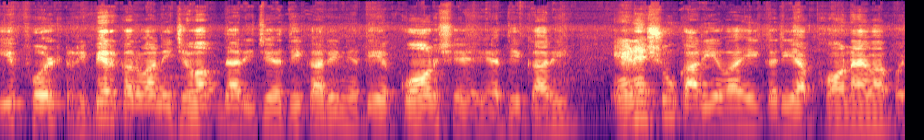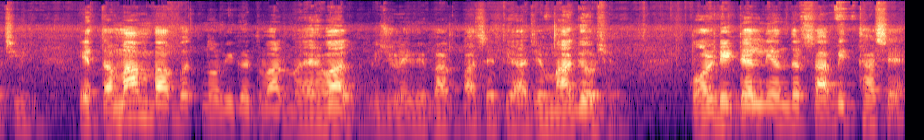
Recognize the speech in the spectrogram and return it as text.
એ ફોલ્ટ રિપેર કરવાની જવાબદારી જે અધિકારીની હતી, એ કોણ છે એ અધિકારી? એણે શું કાર્યવાહી કરી? આ ફોન આવ્યા પછી. એ તમામ બાબતનો વિગતવારનો અહેવાલ વીજળી વિભાગ પાસેથી આજે માગ્યો છે. કોલ ડિટેલની અંદર સાબિત થશે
